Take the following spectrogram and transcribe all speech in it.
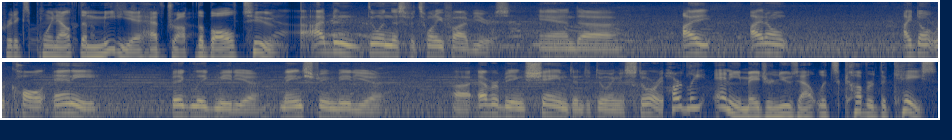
Critics point out the media have dropped the ball too. I've been doing this for 25 years, and uh, I, I don't I don't recall any big league media, mainstream media, uh, ever being shamed into doing a story. Hardly any major news outlets covered the case.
